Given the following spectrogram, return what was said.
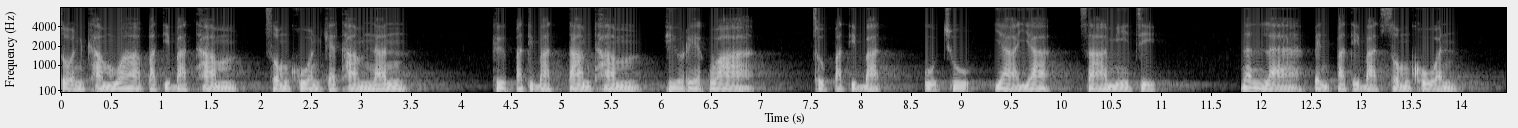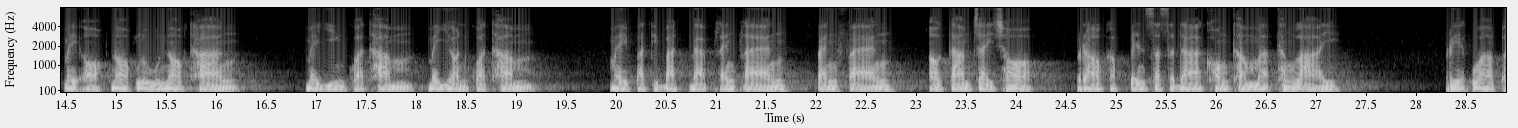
ส่วนคำว่าปฏิบัติธรรม สมควรแก่ธรรมนั้น คือปฏิบัติตามธรรมที่เรียกว่า สุปฏิบัติ อุชุยายะ สามีจิ นั่นแหละเป็นปฏิบัติสมควร ไม่ออกนอกลู่นอกทาง ไม่ยิ่งกว่าธรรม ไม่ย่อนกว่าธรรม ไม่ปฏิบัติแบบแผลงแฝงแฝง เอาตามใจชอบ ราวกับเป็นศาสดาของธรรมะทั้งหลาย เรียกว่าป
